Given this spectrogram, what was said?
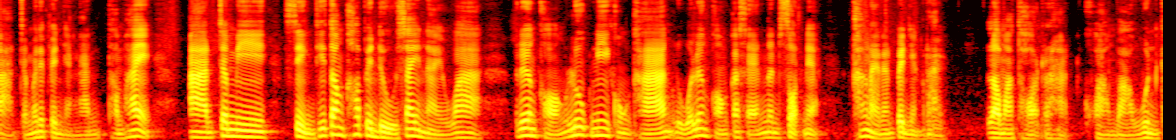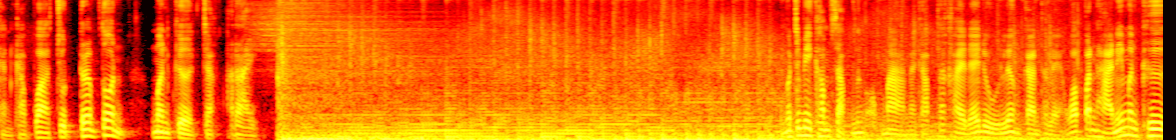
อาจจะไม่ได้เป็นอย่างนั้นทำให้อาจจะมีสิ่งที่ต้องเข้าไปดูไส้ในว่า เรื่องของลูกหนี้คงค้าง หรือว่าเรื่องของกระแสเงินสดเนี่ยข้างในนั้นเป็นอย่างไร เรามาถอดรหัสความวาวุ่นกันครับว่าจุดเริ่มต้นมันเกิดจากอะไร มันจะมีคำศัพท์หนึ่งออกมานะครับ ถ้าใครได้ดูเรื่องการแถลงว่าปัญหานี้มันคือ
